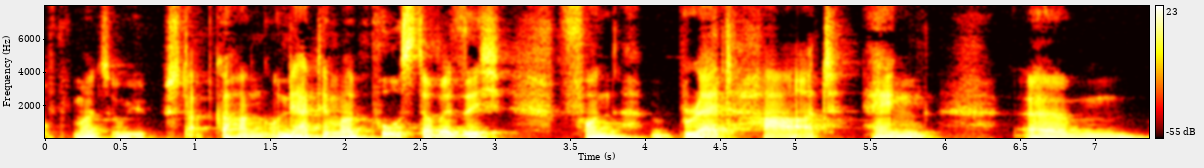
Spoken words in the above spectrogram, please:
oftmals irgendwie ein bisschen abgehangen und der hatte immer ein Poster bei sich von Bret Hart hängen. Ähm,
